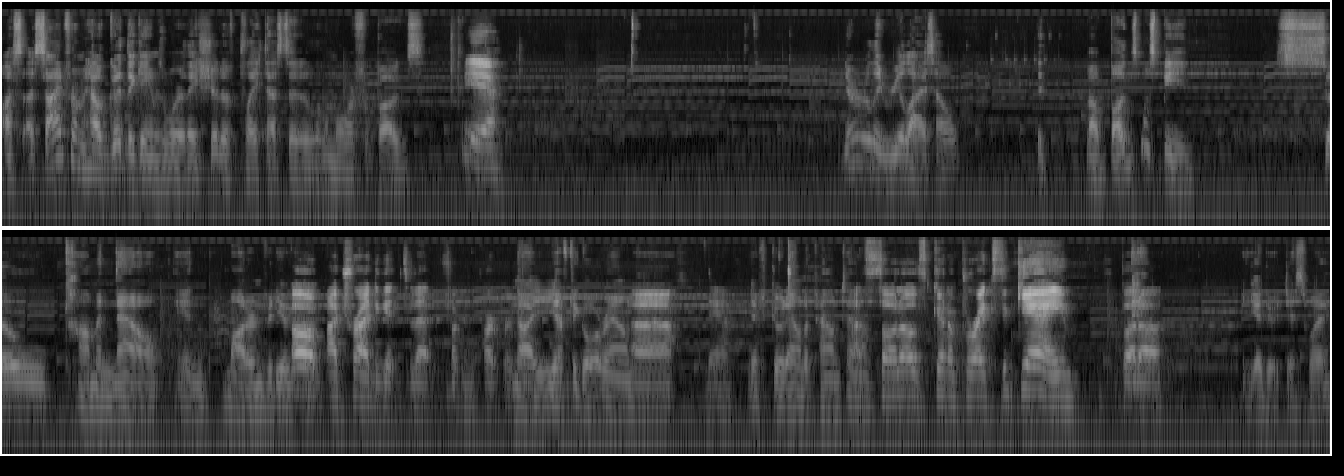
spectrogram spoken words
aside from how good the games were, they should have playtested it a little more for bugs. Yeah. Never really realized how, it, well, bugs must be so common now in modern video games. Oh, I tried to get to that fucking part. Where no, you have to go around. Uh, damn. you have to go down to Pound Town. I thought I was gonna break the game, but uh, You gotta do it this way.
